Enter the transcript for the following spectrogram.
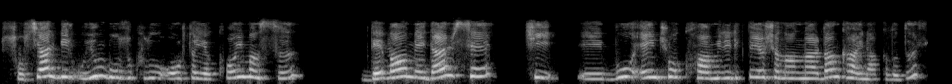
sosyal bir uyum bozukluğu ortaya koyması devam ederse ki e, bu en çok hamilelikte yaşananlardan kaynaklıdır.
